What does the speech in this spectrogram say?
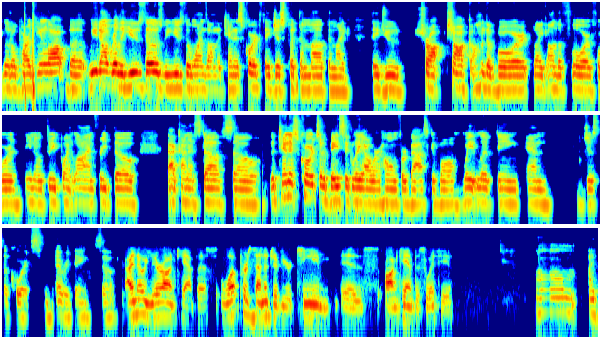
little parking lot, but we don't really use those. We use the ones on the tennis courts. They just put them up and like they drew chalk chalk on the board, like on the floor for you know three point line, free throw that kind of stuff. So the tennis courts are basically our home for basketball, weightlifting, and just the courts, everything. So I know you're on campus. What percentage of your team is on campus with you? Um, I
